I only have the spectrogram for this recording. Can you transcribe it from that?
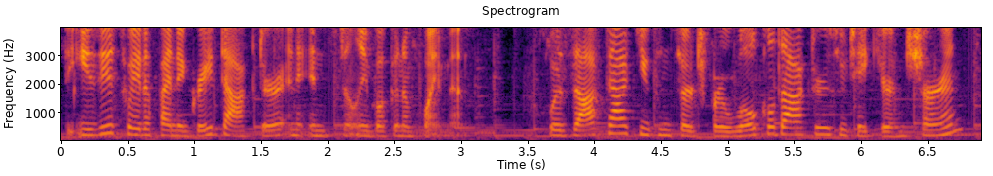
the easiest way to find a great doctor and instantly book an appointment. With ZocDoc, you can search for local doctors who take your insurance,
